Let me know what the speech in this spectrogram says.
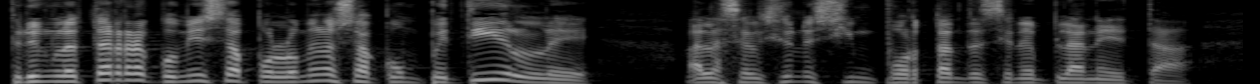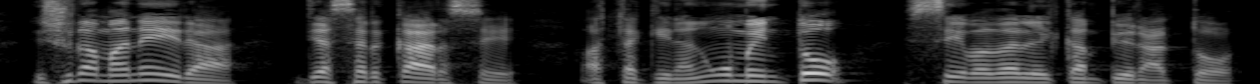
pero Inglaterra comienza por lo menos a competirle a las selecciones importantes en el planeta. Es una manera de acercarse hasta que en algún momento se va a dar el campeonato.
